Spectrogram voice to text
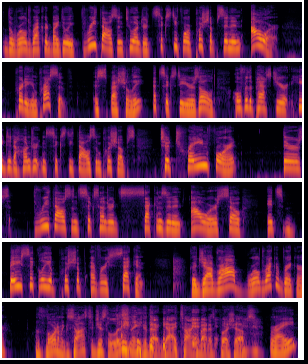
the world record by doing 3,264 push ups in an hour. Pretty impressive, especially at 60 years old. Over the past year, he did 160,000 push ups to train for it. There's 3,600 seconds in an hour, so it's basically a push up every second. Good job, Rob, world record breaker. Lord, I'm exhausted just listening to that guy talk about his push ups. Right?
